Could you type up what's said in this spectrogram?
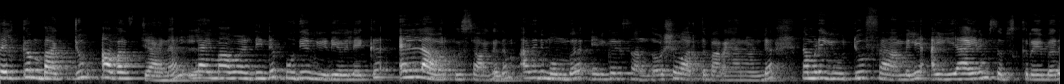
Welcome back to our channel ലൈമ വേൾഡിന്റെ പുതിയ വീഡിയോയിലേക്ക് എല്ലാവർക്കും സ്വാഗതം. അതിനു മുമ്പ് എനിക്കൊരു സന്തോഷ വാർത്ത പറയാനുണ്ട്. നമ്മുടെ യൂട്യൂബ് ഫാമിലി അയ്യായിരം സബ്സ്ക്രൈബർ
